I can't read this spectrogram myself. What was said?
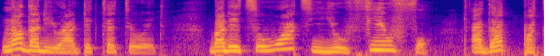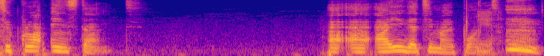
Not that you are addicted to it, but it's what you feel for at that particular instant. Are- Are, are you getting my point?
